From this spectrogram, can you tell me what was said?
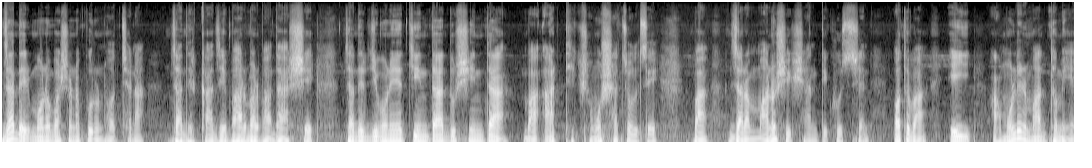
যাদের মনোবাসনা পূরণ হচ্ছে না, যাদের কাজে বারবার বাধা আসছে, যাদের জীবনে চিন্তা, দুশ্চিন্তা বা আর্থিক সমস্যা চলছে বা যারা মানসিক শান্তি খুঁজছেন অথবা এই আমলের মাধ্যমে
